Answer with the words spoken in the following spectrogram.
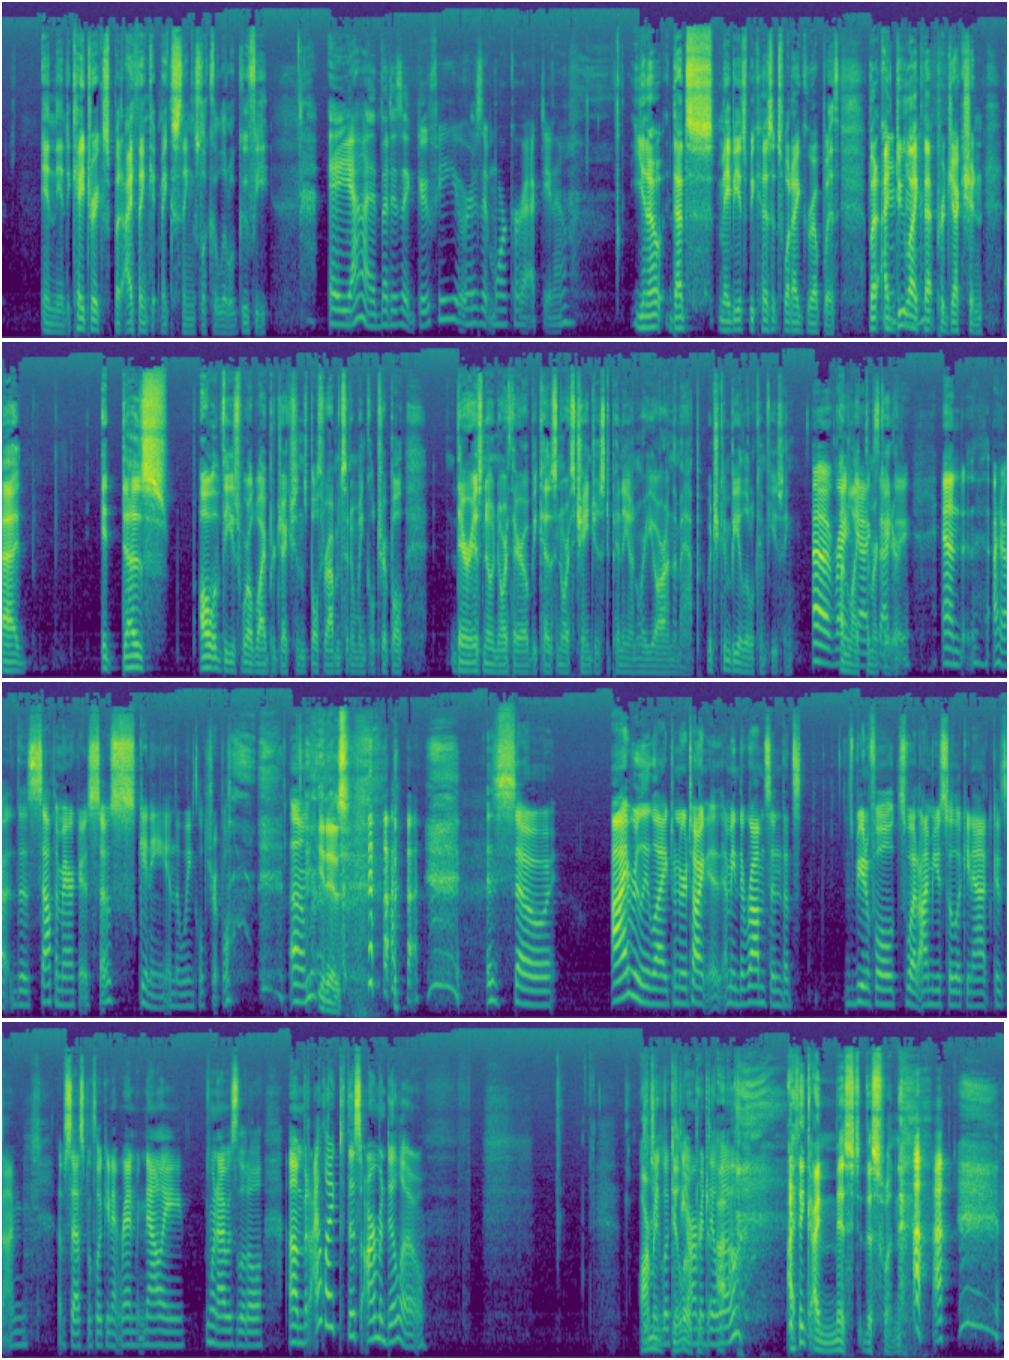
in the indicatrix, but I think it makes things look a little goofy. Uh, yeah, but is it goofy or is it more correct? You know. You know, that's maybe it's because it's what I grew up with, but I do like that projection. Uh, it does all of these worldwide projections, both Robinson and Winkel Tripel. There is no north arrow because north changes depending on where you are on the map, which can be a little confusing. Uh, right. Unlike yeah, the Mercator. exactly. And uh, I don't, the South America is so skinny in the Winkel tripel. um, It is. so I really liked when we were talking. I mean, the Robinson. That's it's beautiful. It's what I'm used to looking at because I'm obsessed with looking at Rand McNally when I was little. Um, but I liked this armadillo. Did you look at the armadillo? I, I think I missed this one.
